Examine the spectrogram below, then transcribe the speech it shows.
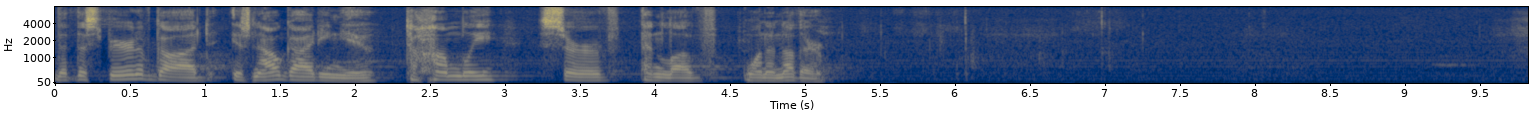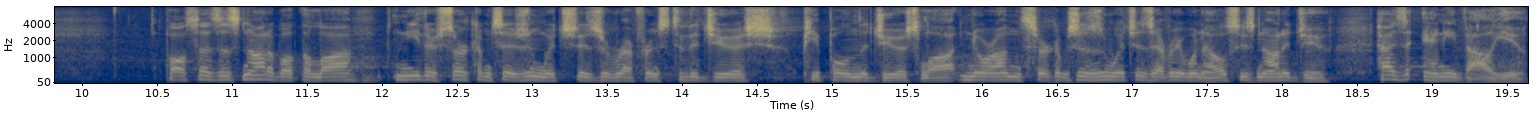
that the Spirit of God is now guiding you to humbly serve and love one another. Paul says it's not about the law, neither circumcision, which is a reference to the Jewish people and the Jewish law, nor uncircumcision, which is everyone else who's not a Jew, has any value.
